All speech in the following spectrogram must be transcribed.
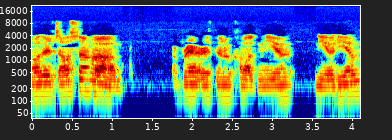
well, there's also um, a rare earth metal called neo neodymium.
